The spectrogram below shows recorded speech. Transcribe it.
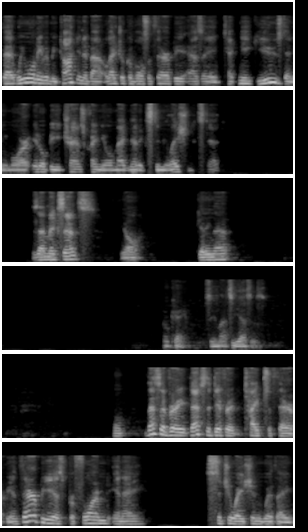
that we won't even be talking about electroconvulsive therapy as a technique used anymore. It'll be transcranial magnetic stimulation instead. Does that make sense? Y'all getting that? Okay, seeing lots of yeses. Well, that's a very, that's the different types of therapy. And therapy is performed in a situation with a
